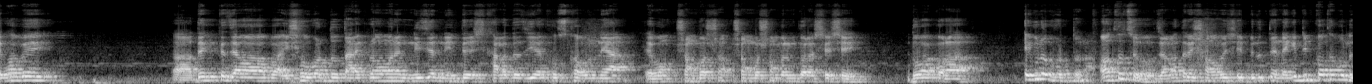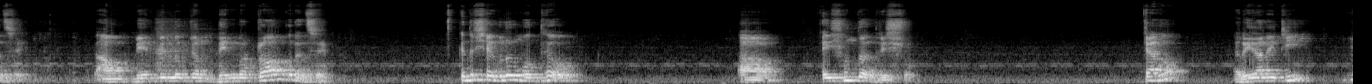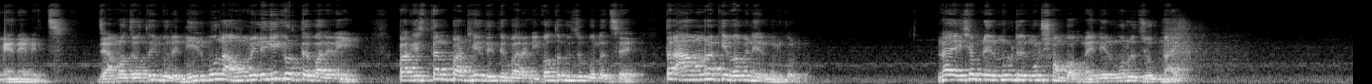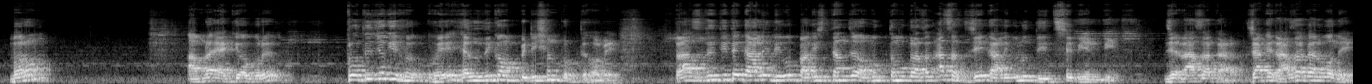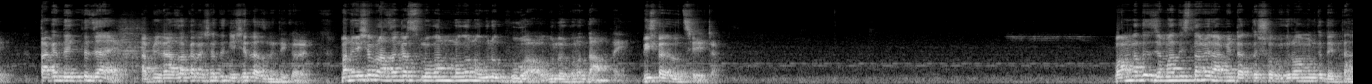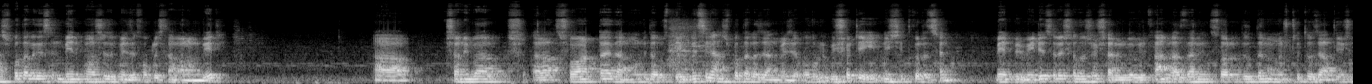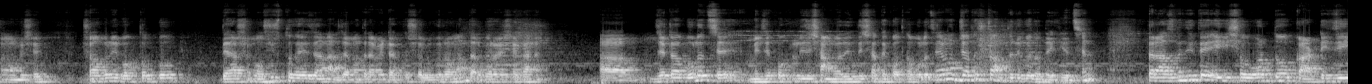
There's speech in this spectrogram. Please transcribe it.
এভাবে দেখতে যাওয়া বা এই সৌহার্দ্য তারেক রহমানের নিজের নির্দেশ, খালেদা জিয়ার খোঁজ খবর নেওয়া এবং সংবাদ সংবাদ সম্মেলন করা শেষে দোয়া করা, এগুলো ঘটতো না। অথচ জামাতের এই সমাবেশের বিরুদ্ধে নেগেটিভ কথা বলেছে। বিএনপির লোকজন দিনভর ট্রল করেছে। কিন্তু সেগুলোর মধ্যেও এই সুন্দর দৃশ্য। কেন? রিয়ালিটি মেনে নিচ্ছে। যে আমরা যতই বলি, নির্মূল আওয়ামী লীগই করতে পারেনি। পাকিস্তান পাঠিয়ে দিতে পারেনি, কত কিছু বলেছে, তার আমরা কীভাবে নির্মূল করব? না, এইসব নির্মূল টির্মূল সম্ভব নয় নির্মূলের যুগ নাই। বরং আমরা একে অপরের প্রতিযোগী হয়ে হেলদি কম্পিটিশন করতে হবে। রাজনীতিতে গালি দিব, পাকিস্তান যে অমুক তমুক রাজা আচ্ছা যে গালিগুলো দিচ্ছে বিএনপি, যে রাজাকার, যাকে রাজাকার বলে তাকে দেখতে যায়, আপনি রাজাকারের সাথে কিসের রাজনীতি করেন? মানে এইসব রাজাকার স্লোগান স্লোগান ওগুলো ভুয়া ওগুলোর কোনো দাম নাই। বিষয় হচ্ছে এটা। বাংলাদেশ জামাত ইসলামের আমি ডাক্তার শফিকুর রহমানকে দেখতে হাসপাতালে গেছেন বিএনপি মসজিদ মির্জা ফখরুল ইসলাম আলমগীর। শনিবার রাত সোয়া আটটায় ধানমন্ডিতে অবস্থিত ইবনেসিনা হাসপাতালে যান মির্জা ফখরুল। বিষয়টি নিশ্চিত করেছেন বিএনপির মিডিয়া সেলের সদস্য শারিল কবির খান। রাজধানীর সরদ উদ্যানে অনুষ্ঠিত জাতীয় সমাবেশে সমাপনী বক্তব্য দেওয়ার সময় অসুস্থ হয়ে যান আর জামাতের আমি ডাক্তার শফিকুর রহমান। তারপরে সেখানে যেটা বলেছে, মির্জা ফখরুল নিজে সাংবাদিকদের সাথে কথা বলেছেন এবং যথেষ্ট আন্তরিকতা দেখিয়েছেন। তা রাজনীতিতে এই সৌহার্দ্য কার্টিজি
